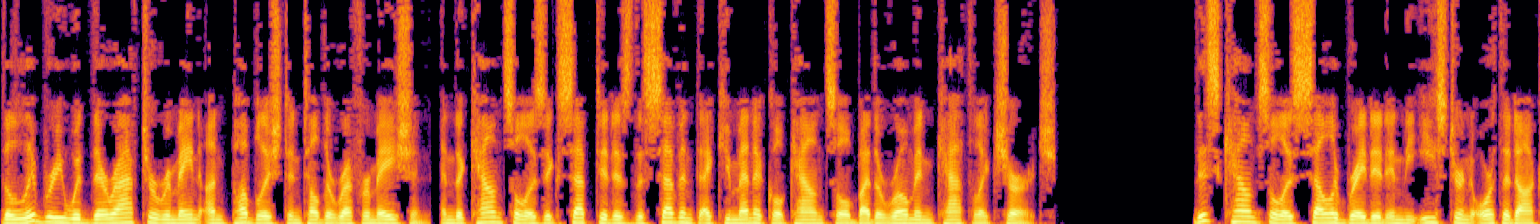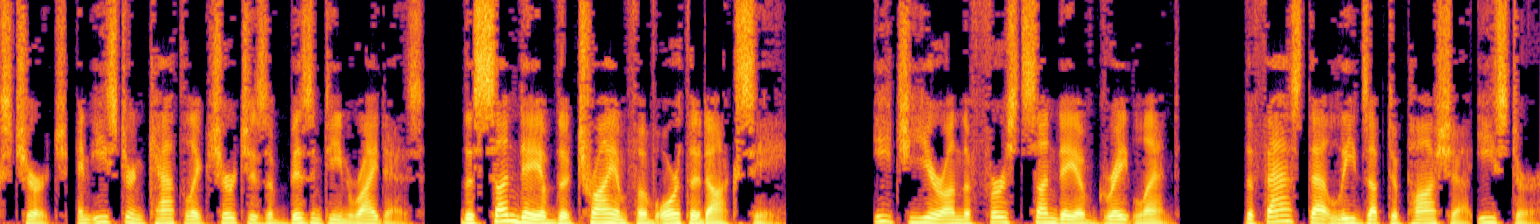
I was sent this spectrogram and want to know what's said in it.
The Libri would thereafter remain unpublished until the Reformation, and the council is accepted as the Seventh Ecumenical Council by the Roman Catholic Church. This council is celebrated in the Eastern Orthodox Church, and Eastern Catholic Churches of Byzantine Rite as the Sunday of the Triumph of Orthodoxy, each year on the first Sunday of Great Lent—the fast that leads up to Pascha Easter,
